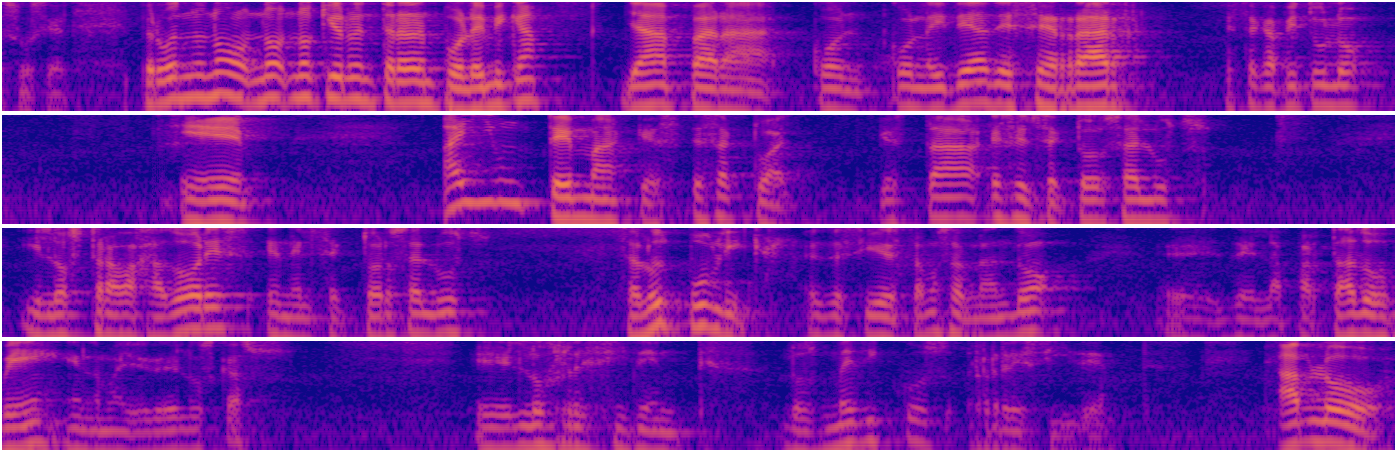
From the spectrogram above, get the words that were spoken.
social. Pero bueno, no, no, no quiero entrar en polémica, ya para, con, con la idea de cerrar este capítulo. Eh, hay un tema que es, es actual, que está, es el sector salud y los trabajadores en el sector salud, salud pública, es decir, estamos hablando eh, del apartado B en la mayoría de los casos. Eh, los residentes, los médicos residentes. Hablo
